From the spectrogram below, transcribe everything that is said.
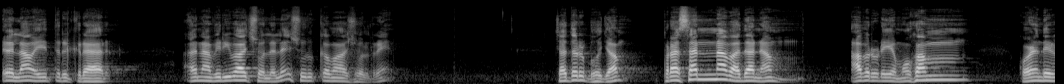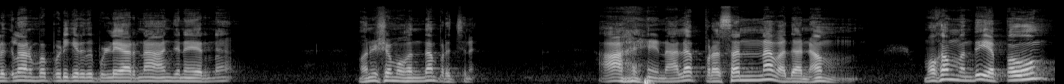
இதெல்லாம் வைத்திருக்கிறார். அதை நான் விரிவாக சொல்லலை சுருக்கமாக சொல்கிறேன் சதுர்புஜம் பிரசன்ன வதனம். அவருடைய முகம் குழந்தைகளுக்கெல்லாம் ரொம்ப பிடிக்கிறது பிள்ளையார்னா ஆஞ்சநேயர்னா. மனுஷ முகம்தான் பிரச்சனை. ஆகையினால் பிரசன்ன வதனம். முகம் வந்து எப்பவும்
